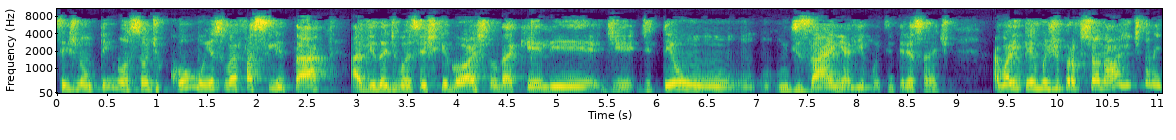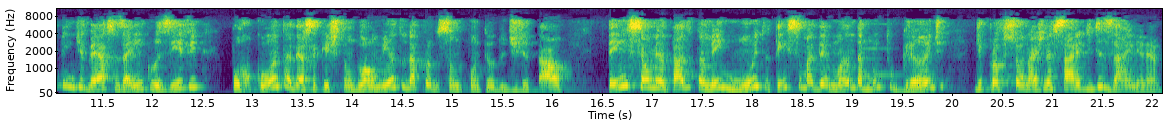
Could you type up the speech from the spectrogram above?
Vocês não têm noção de como isso vai facilitar a vida de vocês que gostam daquele. de, de ter um, um design ali muito interessante. Agora, em termos de profissional, a gente também tem diversos aí, inclusive por conta dessa questão do aumento da produção do conteúdo digital, tem se aumentado também muito, tem se uma demanda muito grande de profissionais nessa área de design, né?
